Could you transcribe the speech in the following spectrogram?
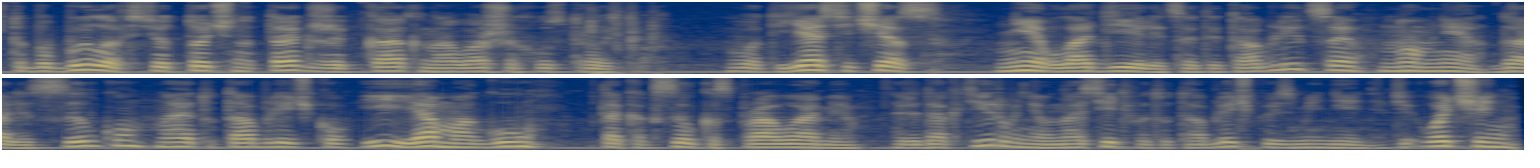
чтобы было все точно так же, как на ваших устройствах. Вот, я сейчас не владелец этой таблицы, но мне дали ссылку на эту табличку, и я могу так как ссылка с правами редактирования, вносить в эту табличку изменения. Очень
